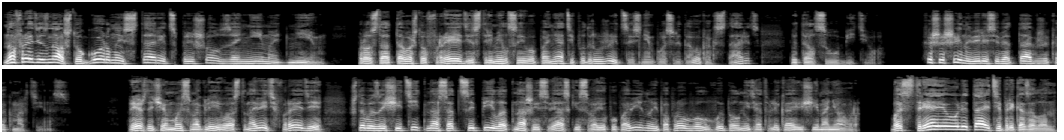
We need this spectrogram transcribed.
Но Фредди знал, что горный старец пришел за ним одним, просто от того, что Фредди стремился его понять и подружиться с ним после того, как старец пытался убить его. Хашишины вели себя так же, как Мартинес. Прежде чем мы смогли его остановить, Фредди, чтобы защитить нас, отцепил от нашей связки свою пуповину и попробовал выполнить отвлекающий маневр. «Быстрее улетайте!» — приказал он.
